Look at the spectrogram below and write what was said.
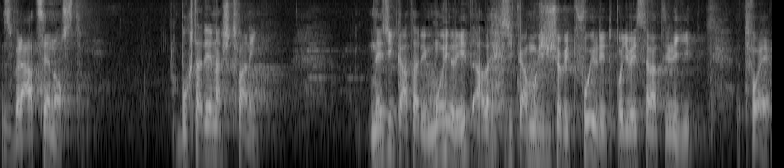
zvrácenost. Bůh tady je naštvaný. Neříká tady můj lid, ale říká Mojžíšovi tvůj lid. Podívej se na ty lidi tvoje.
